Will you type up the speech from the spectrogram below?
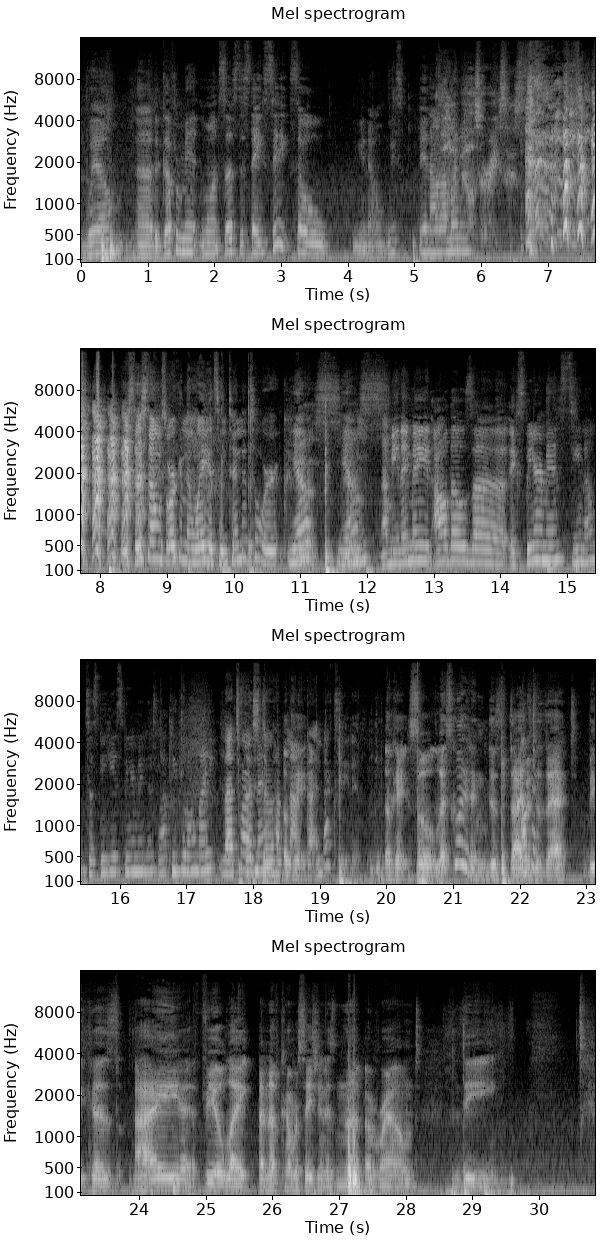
Well, uh, the government wants us to stay sick, so you know we spend all our money. Girls are racist. The system's working the way it's intended to work. yeah, Yes. yeah. yes. I mean, they made all those uh, experiments. You know, Tuskegee experiment. That's why people don't like. That's why I still now? have Okay. not gotten vaccinated. Okay, so let's go ahead and just dive Okay. into that because I feel like enough conversation is not around the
